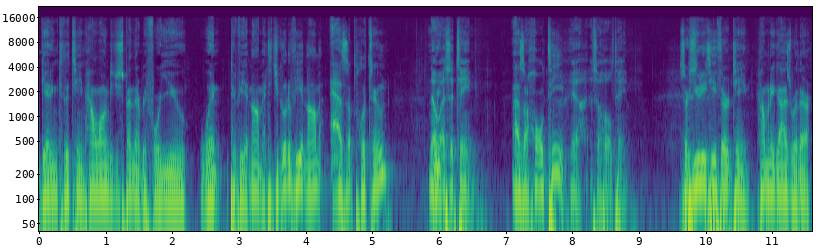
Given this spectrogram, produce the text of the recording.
getting to the team? How long did you spend there before you went to Vietnam? And did you go to Vietnam as a platoon, no, We- as a team, as a whole team? yeah, as a whole team. So UDT 13, how many guys were there?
